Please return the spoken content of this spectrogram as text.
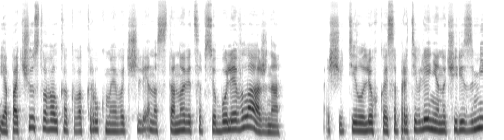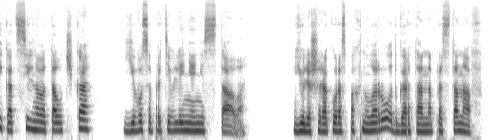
Я почувствовал, как вокруг моего члена становится все более влажно. Ощутил легкое сопротивление, но через миг от сильного толчка его сопротивления не стало. Юля широко распахнула рот, гортанно простонав.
